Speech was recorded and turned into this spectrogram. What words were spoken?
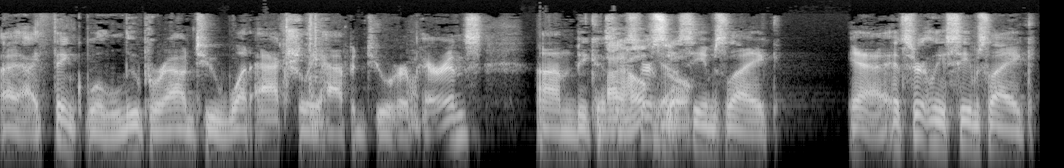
I, I think will loop around to what actually happened to her parents, um, because I it certainly so. seems like, yeah, it certainly seems like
